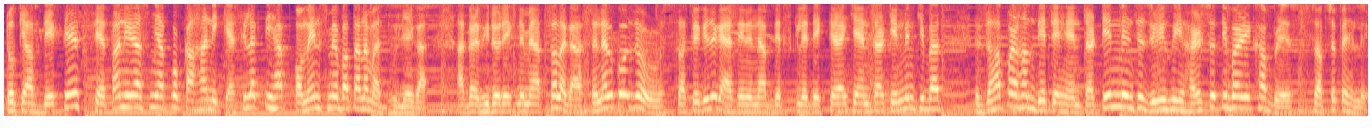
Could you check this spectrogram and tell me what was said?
तो क्या आप देखते हैं सैतानी रश्मि आपको कहानी कैसी लगती है, आप कमेंट्स में बताना मत भूलिएगा। अगर वीडियो देखने में अच्छा लगा चैनल को ज़रूर सब्सक्राइब कीजिएगा। ऐसे अपडेट्स के लिए देखते रहिए एंटरटेनमेंट की बात, जहाँ पर हम देते हैं एंटरटेनमेंट से जुड़ी हुई हर छोटी बड़ी खबरें सबसे पहले।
